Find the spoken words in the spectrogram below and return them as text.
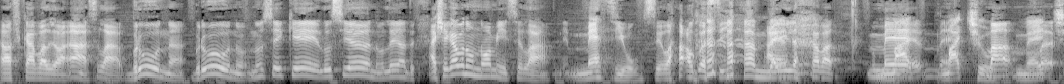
Ela ficava lá, ah, sei lá, Bruna, Bruno, não sei o que, Luciano, Leandro. Aí chegava num nome, sei lá, Matthew, sei lá, algo assim. aí ela ficava... Ma- macho, Matt.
